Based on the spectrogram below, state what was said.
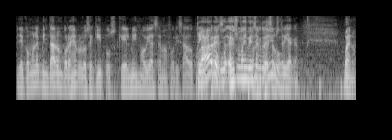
Y de cómo le pintaron, por ejemplo, los equipos que él mismo había semaforizado. Con Claro, la empresa, esas son las con que te empresa digo. austríaca. Bueno,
